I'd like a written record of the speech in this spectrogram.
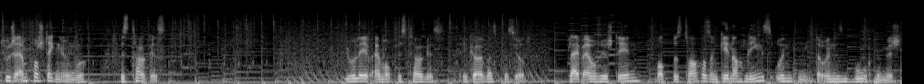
Tu dich einfach verstecken irgendwo, bis Tag ist. Überleb einfach bis Tag ist, egal was passiert. Bleib einfach hier stehen, wart bis Tag ist und geh nach links unten. Da unten ist ein Buch nämlich.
